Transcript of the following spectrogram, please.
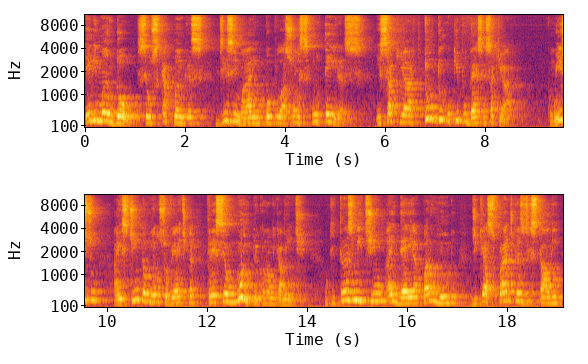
ele mandou seus capangas dizimarem populações inteiras e saquear tudo o que pudessem saquear. Com isso, a extinta União Soviética cresceu muito economicamente, o que transmitiu a ideia para o mundo de que as práticas de Stalin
